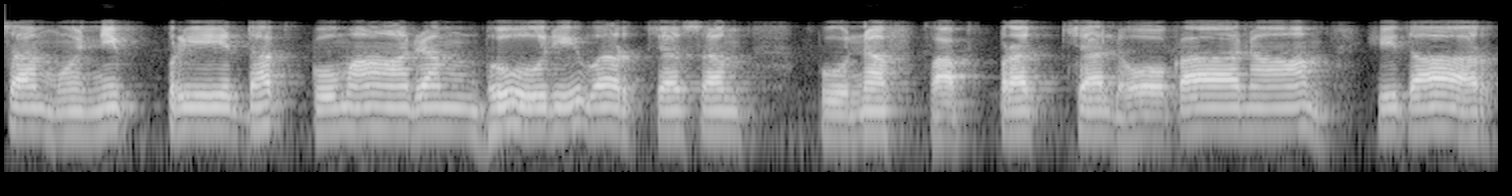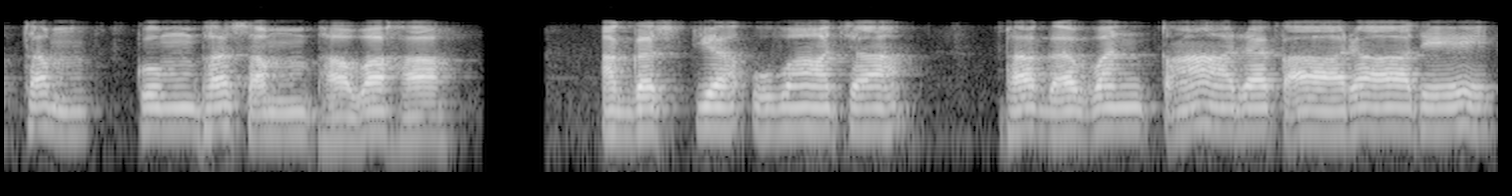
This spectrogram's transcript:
स मुनिप्रीतः कुमारं भूरिवर्चसं पुनः पप्रच्छ लोकानां हितार्थं कुम्भसम्भवः अगस्त्य उवाच भगवन्तारकारादे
